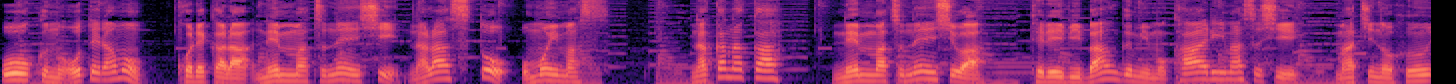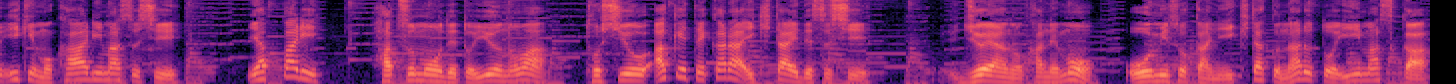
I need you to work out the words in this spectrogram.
多くのお寺もこれから年末年始鳴らすと思います。なかなか年末年始はテレビ番組も変わりますし、街の雰囲気も変わりますし、やっぱり初詣というのは年を明けてから行きたいですし、除夜の鐘も大晦日に行きたくなると言いますか、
